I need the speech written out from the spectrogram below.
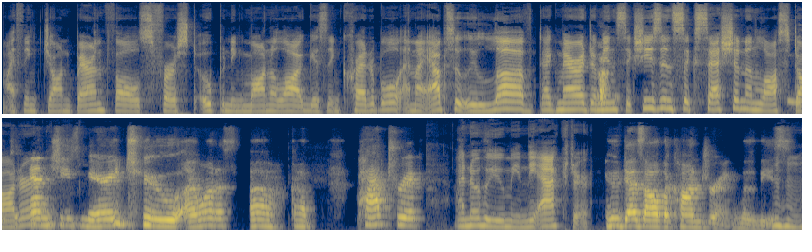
I think Jon Bernthal's first opening monologue is incredible, and I absolutely love Dagmara Dominczyk. She's in Succession and Lost Daughter, and she's married to I want to oh god Patrick. I know who you mean, the actor who does all the Conjuring movies, mm-hmm.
